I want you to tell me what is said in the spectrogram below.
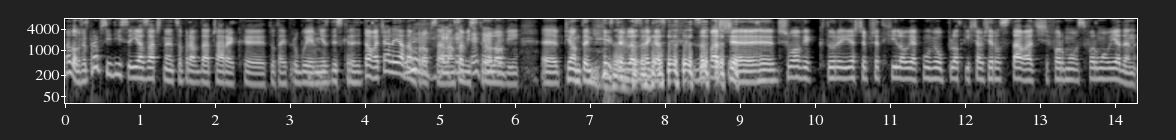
No dobrze, props i disy. Ja zacznę, co prawda Czarek e, tutaj próbuje mnie zdyskredytować, ale ja dam propsa Lansowi Strollowi. E, piąte miejsce w Las Vegas. Zobaczcie, człowiek, który jeszcze przed chwilą, jak mówią plotki, chciał się rozstawać formu, z Formułą 1.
